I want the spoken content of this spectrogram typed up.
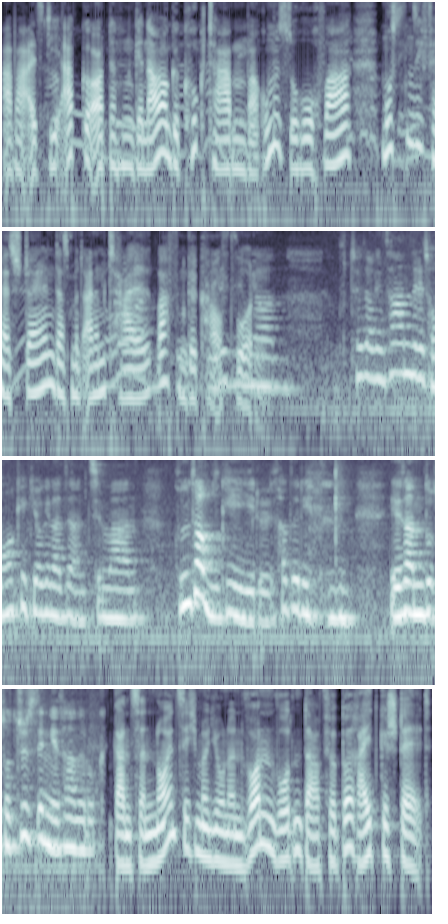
Aber als die Abgeordneten genauer geguckt haben, warum es so hoch war, mussten sie feststellen, dass mit einem Teil Waffen gekauft wurden. 구체적인 사안들이 정확히 기억이 나지 않지만 군사 무기를 사들이는 예산도 저출생 예산으로 ganze 90 Millionen Won wurden dafür bereitgestellt,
